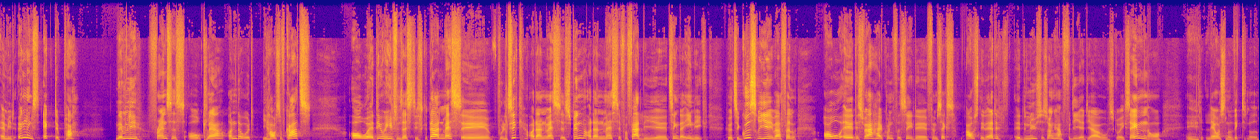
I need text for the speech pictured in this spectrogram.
af mit yndlingsægte par, nemlig Francis og Claire Underwood i House of Cards. Og øh, det er jo helt fantastisk. Der er en masse øh, politik, og der er en masse spin, og der er en masse forfærdelige øh, ting, der egentlig ikke hører til Guds rige i hvert fald. Og øh, desværre har jeg kun fået set øh, 5-6 afsnit af det, øh, den nye sæson her, fordi at jeg jo skriver eksamen og øh, laver sådan noget vigtigt noget.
